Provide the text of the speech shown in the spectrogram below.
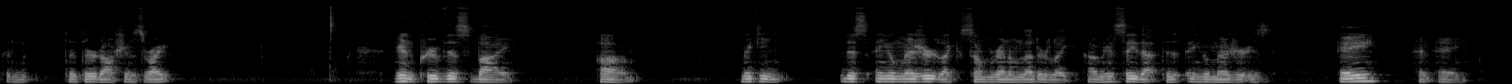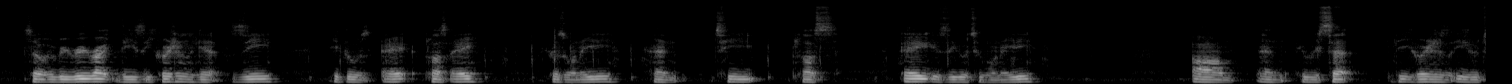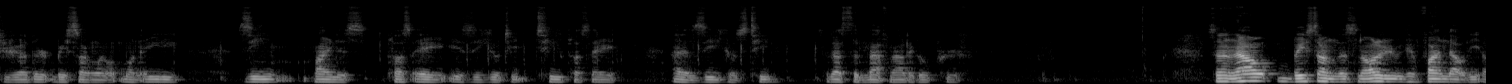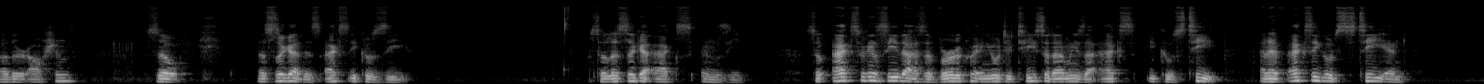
the third option is right. You can prove this by um, making this angle measure like some random letter. Like uh, we can say that the angle measure is a and a. So if we rewrite these equations and get z equals a plus a equals 180 and t plus a is equal to 180. Um, and if we set the equations equal to each other based on 180, z minus plus a is equal to t plus a, and z equals t. So that's the mathematical proof. So now, based on this knowledge, we can find out the other options. So let's look at this, x equals z. So let's look at x and z. So x, we can see that as a vertical angle to t, so that means that x equals t. And if x equals t and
